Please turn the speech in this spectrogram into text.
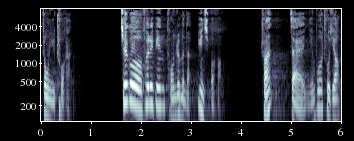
终于出海。结果菲律宾同志们的运气不好，船在宁波触礁，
